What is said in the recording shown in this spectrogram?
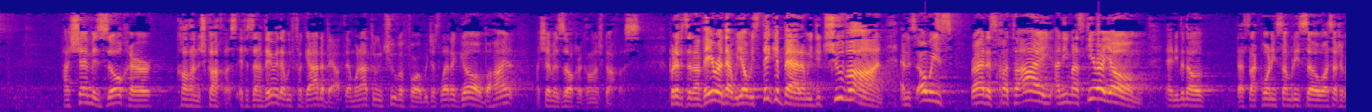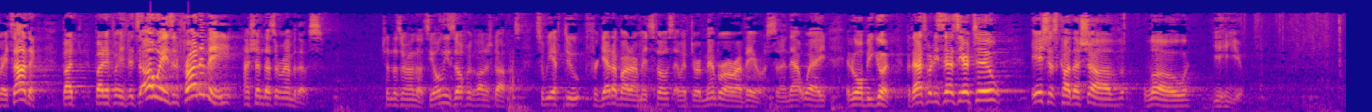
Hashem is zocher kol hanishkachas. If it's an Avera that we forgot about, then we're not doing tshuva for it, we just let it go behind, Hashem is zocher kol hanishkachas. But if it's an Avera that we always think about and we do tshuva on, and it's always, right, as chata'ai, ani maskira yom, and even though that's not quoting somebody so uh, such a great tzaddik. But but if, if it's always in front of me, Hashem doesn't remember those. Hashem doesn't remember those. He only zocher kol So we have to forget about our mitzvos and we have to remember our averos. And in that way, it'll all be good. But that's what he says here too. Ishas kadashav lo yihiyu.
